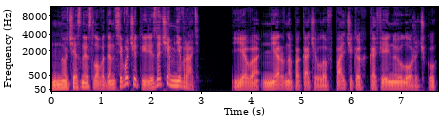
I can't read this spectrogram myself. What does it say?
Но, честное слово, Дэн, всего четыре. Зачем мне врать? Ева нервно покачивала в пальчиках кофейную ложечку.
